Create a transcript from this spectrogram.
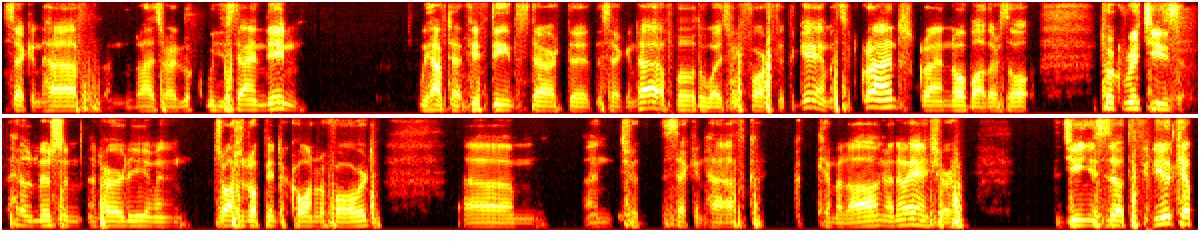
second half and the lads were like look will you stand in? We have to have 15 to start the, the second half otherwise we forfeit the game. I said grand grand no bother. So took richie's helmet and, and hurley him and trotted up into corner forward um, and to the second half came along. Anyway, eh, sure, the geniuses out the field kept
